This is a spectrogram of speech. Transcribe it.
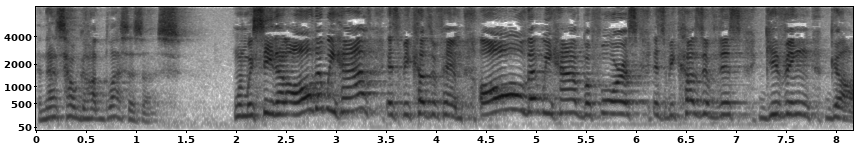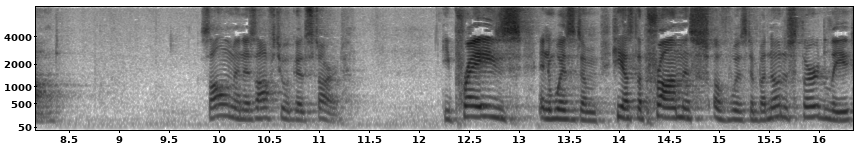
And that's how God blesses us. When we see that all that we have is because of Him, all that we have before us is because of this giving God. Solomon is off to a good start. He prays in wisdom. He has the promise of wisdom. But notice, thirdly,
